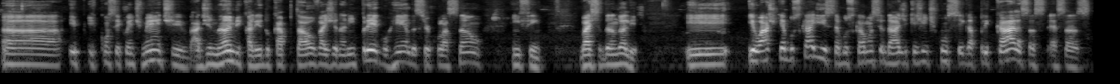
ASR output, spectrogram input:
Uh, e, e, consequentemente, a dinâmica ali do capital vai gerando emprego, renda, circulação, enfim, vai se dando ali. E eu acho que é buscar isso, é buscar uma cidade que a gente consiga aplicar essas, essas,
